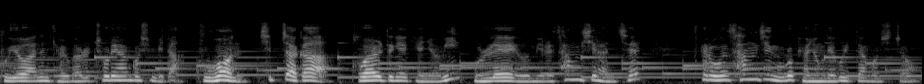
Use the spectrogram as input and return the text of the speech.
부여하는 결과를 초래한 것입니다. 구원, 십자가, 부활 등의 개념이 본래의 의미를 상실한 채 새로운 상징으로 변형되고 있다는 것이죠.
